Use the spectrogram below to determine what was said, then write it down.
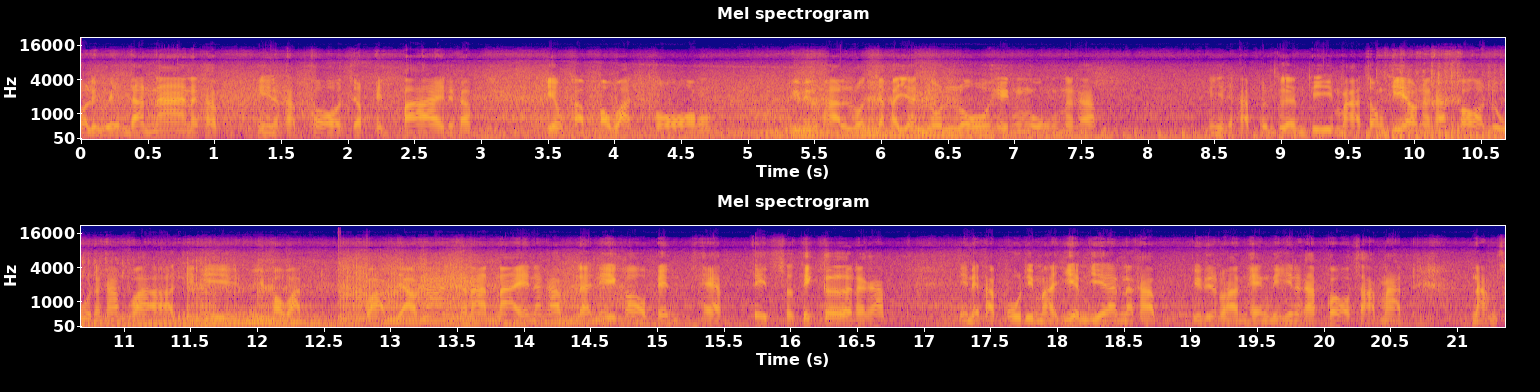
บริเวณด้านหน้านะครับ นี่นะครับก็จะเป็นป้ายนะครับ เกี่ยวกับประวัติของพิพิธภัณฑ์รถจักรยานยนต์โลเฮงหงนะครับนี่นะครับเพื่อนๆที่มาท่องเที่ยวนะครับ ก็ดูนะครับว่าที่นี่มีประวัติความยาวนานขนาดไหนนะครับ และนี่ก็เป็นแถบติดสติกเกอร์นะครับ นี่นะครับผู้ที่มาเยี่ยมเยียนนะครับพิพิธภัณฑ์แห่งนี้นะครับ ก็สามารถนำส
